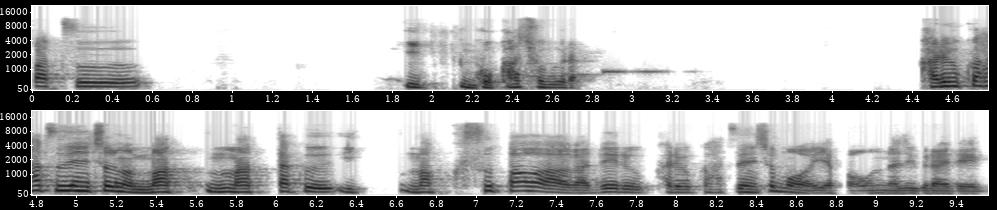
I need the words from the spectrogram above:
発5箇所ぐらい火力発電所の、ま、全くマックスパワーが出る火力発電所もやっぱ同じぐらいで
